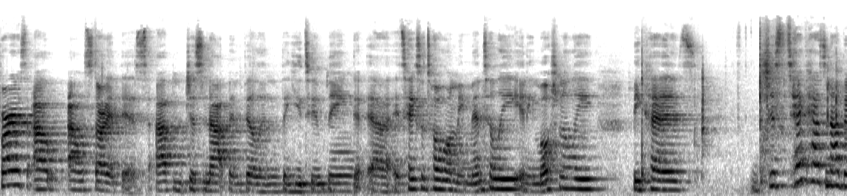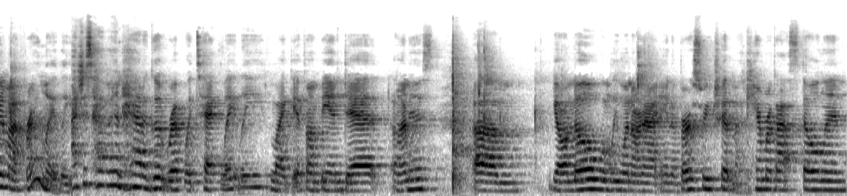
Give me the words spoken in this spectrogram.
First, I'll, I'll start at this. I've just not been feeling the YouTube thing. Uh, it takes a toll on me mentally and emotionally because just tech has not been my friend lately. I just haven't had a good rep with tech lately. Like if I'm being dead honest. Um, Y'all know when we went on our anniversary trip, my camera got stolen.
